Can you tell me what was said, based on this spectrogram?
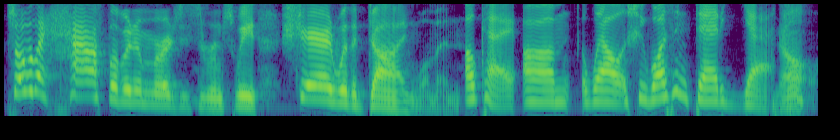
So it was like half of an emergency room suite shared with a dying woman. Okay. Um well, she wasn't dead yet. No.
